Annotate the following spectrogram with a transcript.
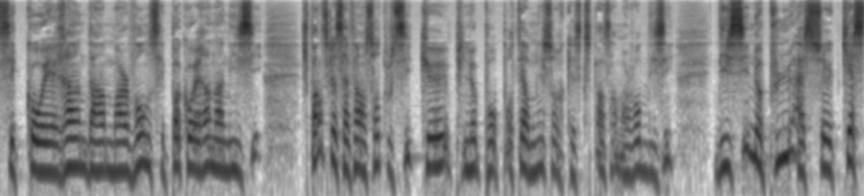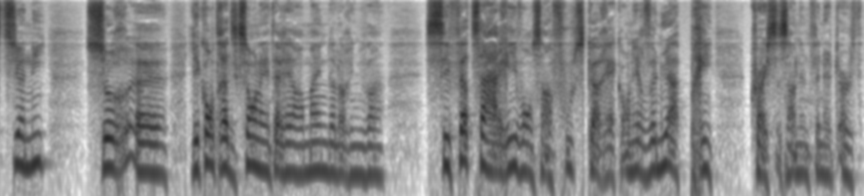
c'est cohérent dans Marvel, c'est pas cohérent dans DC. Je pense que ça fait en sorte aussi que, puis là, pour, pour terminer sur ce qui se passe en Marvel DC, DC n'a plus à se questionner sur euh, les contradictions à l'intérieur même de leur univers. C'est fait, ça arrive, on s'en fout, c'est correct. On est revenu après Crisis on Infinite Earth.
